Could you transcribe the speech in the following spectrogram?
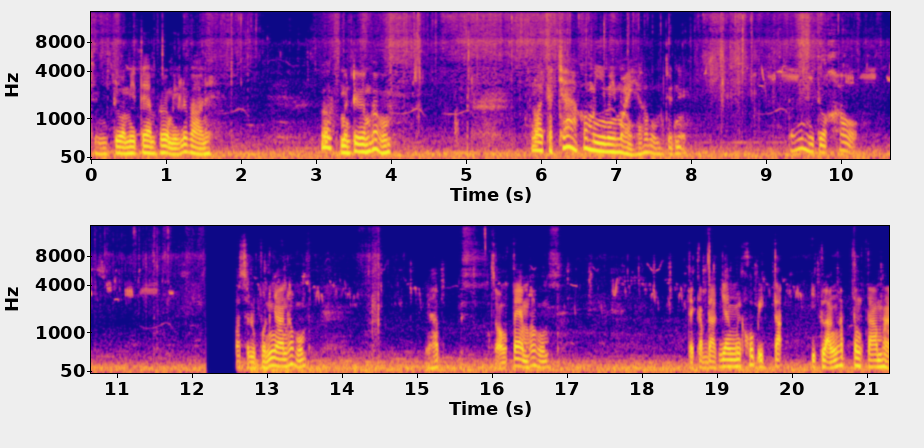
ถึงตัวมีแต้มเพิ่มอีกหรือเปล่าเนี่ยเออเหมือนเดิมครับผม รอยกระจ้าก็มีใหม่ๆครับผมจุดนี้แต่ไม่มีตัวเข้ามาสรุปผลงานครับผมนะครับสองแต้มครับผม แต่กับดักยังไม่ครบอีกตะอีกหลังครับต้องตามหา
